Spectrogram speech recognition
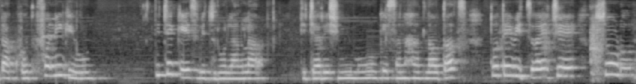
दाखवत फणी घेऊन तिचे केस विचरू लागला. तिच्या रेशमी मऊ केसांना हात लावताच तो ते विचरायचे सोडून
